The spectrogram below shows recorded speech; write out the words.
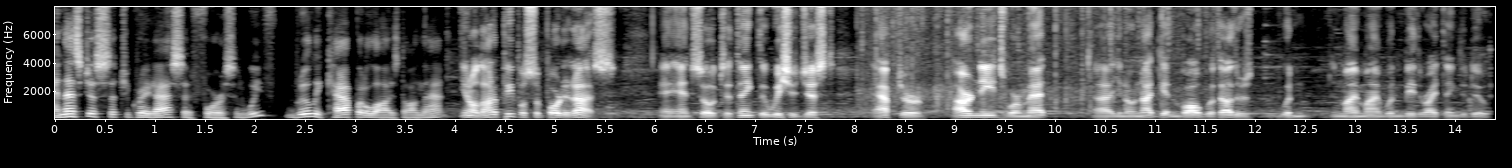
And that's just such a great asset for us, and we've really capitalized on that. You know, a lot of people supported us, and so to think that we should just, after our needs were met, uh, you know, not get involved with others wouldn't, in my mind, wouldn't be the right thing to do.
